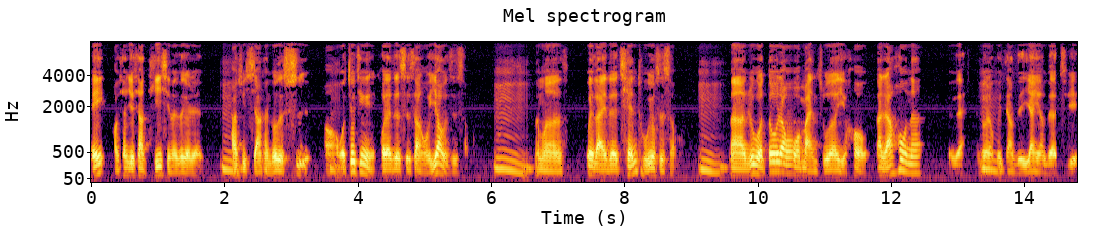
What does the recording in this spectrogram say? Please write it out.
哎，好像就像提醒了这个人。他去想很多的事啊、哦，我究竟活在这世上，我要的是什么？嗯，那么未来的前途又是什么？嗯，那如果都让我满足了以后，那然后呢？对不对？很多人会这样子一样样的去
